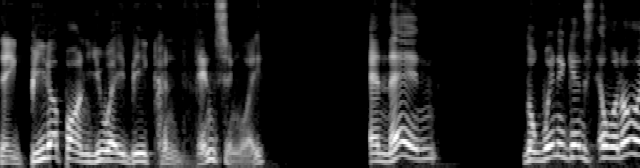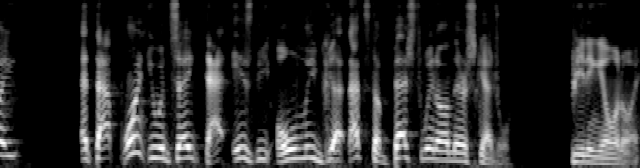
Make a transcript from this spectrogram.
They beat up on UAB convincingly. And then the win against Illinois, at that point, you would say that is the only, that's the best win on their schedule, beating Illinois.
